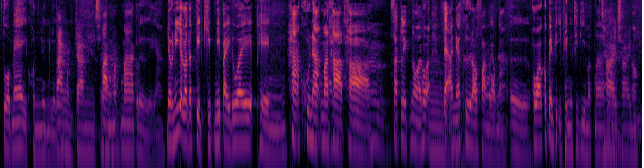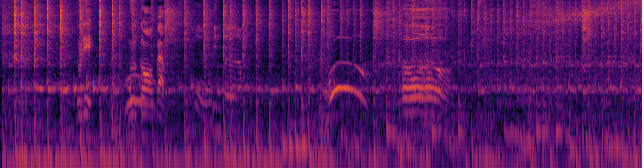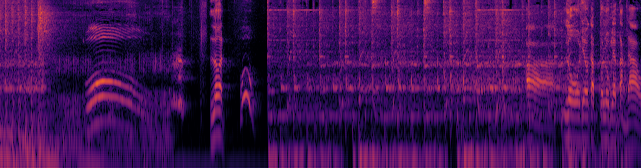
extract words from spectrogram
ตัวแม่อีกคนหนึ่งเลยปังเหมือนกันใช่ไหปังมาก ๆ เลยอะเดี๋ยววันนี้เดี๋ยวเราจะปิดคลิปนี้ไปด้วยเพลงฮาคุณะมาทาทา สักเล็กน้อยเพราะว่าแต่อันเนี้ยคือเราฟังแล้วนะเออเพราะว่าก็เป็นอีกเพลงหนึ่งที่ดีมากๆใช่เลยใช่เนาะดีดูดิมือกลองแบบ โอ้โหอินเตอร์เนาะ เออโอ้ เลิศอ่าโลเดียวกับกับโรงแรมต่างดาว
